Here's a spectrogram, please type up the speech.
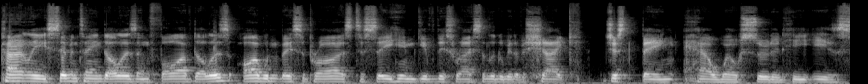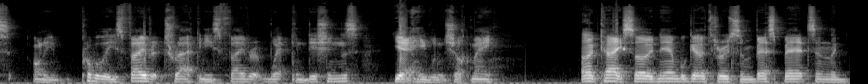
currently $17 and $5. I wouldn't be surprised to see him give this race a little bit of a shake just being how well suited he is on his, probably his favourite track and his favourite wet conditions, yeah, he wouldn't shock me. Okay, so now we'll go through some best bets and the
